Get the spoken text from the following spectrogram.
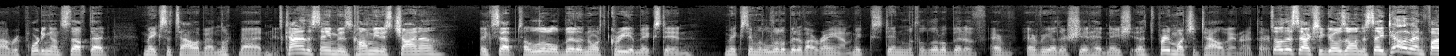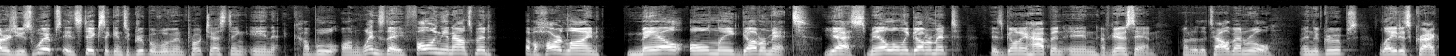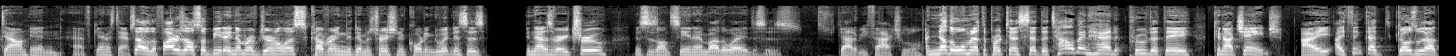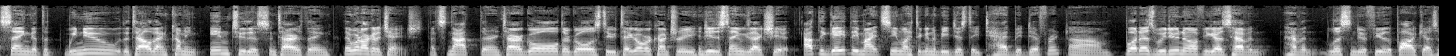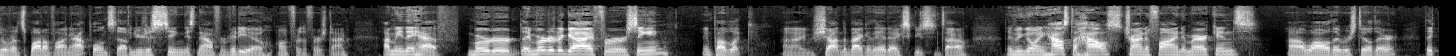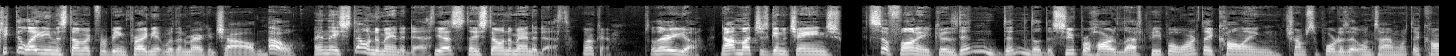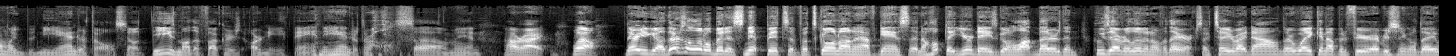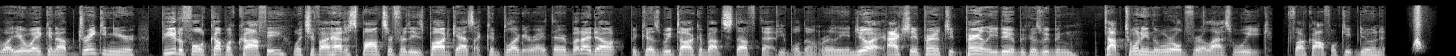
uh, reporting on stuff that makes the Taliban look bad. It's kind of the same as communist China except a little bit of North Korea mixed in, mixed in with a little bit of Iran, mixed in with a little bit of every other shithead nation. That's pretty much the Taliban right there. So this actually goes on to say Taliban fighters use whips and sticks against a group of women protesting in Kabul on Wednesday, following the announcement of a hardline male only government. Yes, male only government is going to happen in Afghanistan under the Taliban rule in the group's latest crackdown in Afghanistan. So the fighters also beat a number of journalists covering the demonstration, according to witnesses. And that is very true. This is on CNN, by the way. This is got to be factual. Another woman at the protest said the Taliban had proved that they cannot change. I, I think that goes without saying that the, we knew the Taliban coming into this entire thing, they were not going to change. That's not their entire goal. Their goal is to take over country and do the same exact shit. Out the gate, they might seem like they're going to be just a tad bit different. Um, but as we do know, if you guys haven't haven't listened to a few of the podcasts over on Spotify and Apple and stuff, and you're just seeing this now for video on for the first time, I mean, they have murdered. They murdered a guy for singing in public. Uh, he was shot in the back of the head, execution style. They've been going house to house trying to find Americans uh, while they were still there. They kicked a lady in the stomach for being pregnant with an American child. Oh, and they stoned a man to death. Yes, they stoned a man to death. Okay, so there you go. Not much is going to change it's so funny because didn't didn't the, the, super hard left people weren't they calling Trump supporters at one time? weren't they calling like Neanderthals? So these motherfuckers are ne- Neanderthals. Oh man. All right. Well, there you go. There's a little bit of snippets of what's going on in Afghanistan. I hope that your day is going a lot better than who's ever living over there. Because I tell you right now, they're waking up in fear every single day while you're waking up drinking your beautiful cup of coffee. Which, if I had a sponsor for these podcasts, I could plug it right there, but I don't because we talk about stuff that people don't really enjoy. Actually, apparently, apparently you do because we've been top 20 in the world for the last week. Fuck off. We'll keep doing it.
